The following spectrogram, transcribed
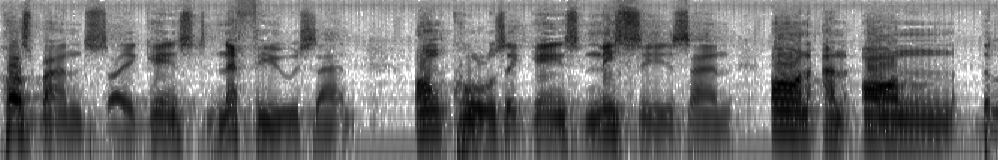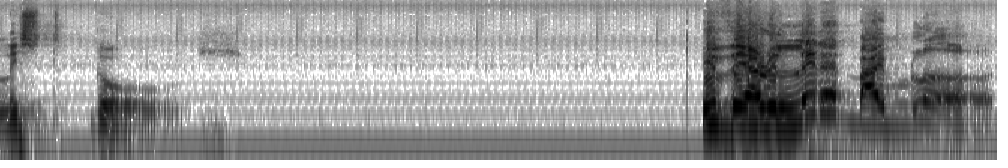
husbands against nephews and uncles against nieces, and on and on the list goes. If they are related by blood,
